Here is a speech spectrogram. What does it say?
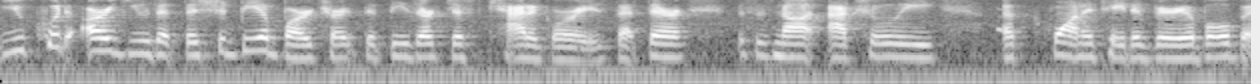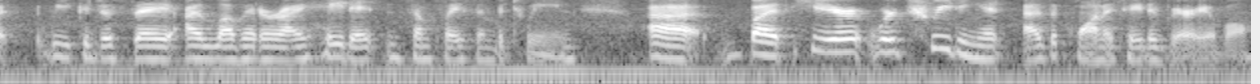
you could argue that this should be a bar chart. That these are just categories. That they're this is not actually a quantitative variable, but we could just say I love it or I hate it in some place in between. Uh, but here we're treating it as a quantitative variable.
